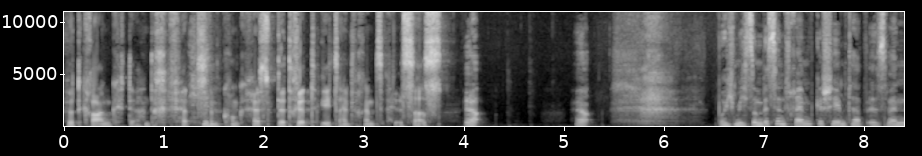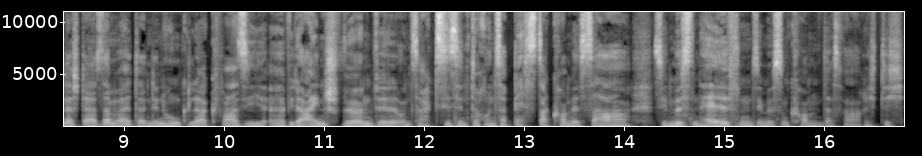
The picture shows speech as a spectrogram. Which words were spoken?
wird krank, der andere fährt zum Kongress, der dritte geht einfach ins Elsass. Ja. Ja. Wo ich mich so ein bisschen fremdgeschämt habe, ist, wenn der Staatsanwalt dann den Hunkler quasi äh, wieder einschwören will und sagt, Sie sind doch unser bester Kommissar, Sie müssen helfen, Sie müssen kommen. Das war richtig,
